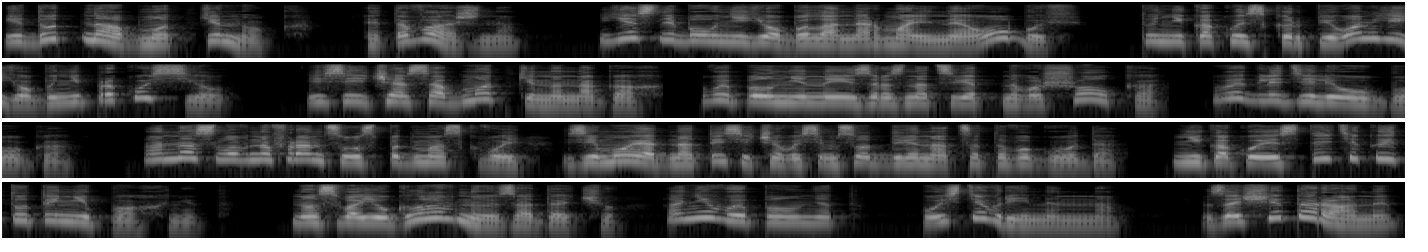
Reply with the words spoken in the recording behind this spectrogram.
идут на обмотки ног. Это важно. Если бы у нее была нормальная обувь, то никакой скорпион ее бы не прокусил. И сейчас обмотки на ногах выполненные из разноцветного шелка, выглядели убого. Она словно француз под Москвой зимой 1812 года. Никакой эстетикой тут и не пахнет. Но свою главную задачу они выполнят, пусть и временно. Защита раны,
